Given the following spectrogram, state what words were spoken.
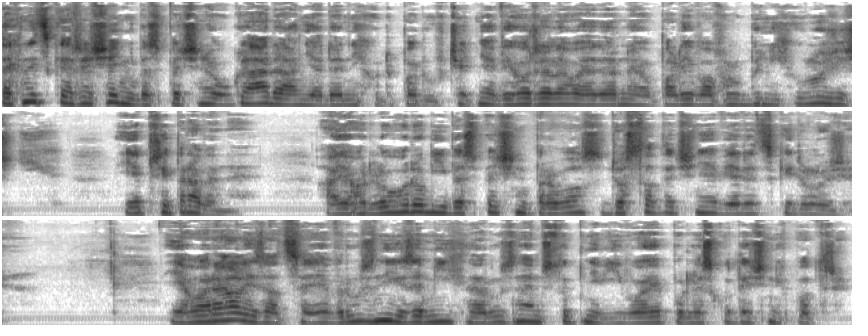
Technické řešení bezpečného ukládání jaderných odpadů, včetně vyhořelého jaderného paliva v hlubinných úložištích, je připravené a jeho dlouhodobý bezpečný provoz dostatečně vědecky doložen. Jeho realizace je v různých zemích na různém stupni vývoje podle skutečných potřeb.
